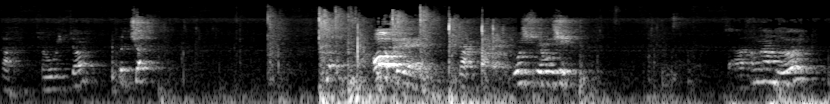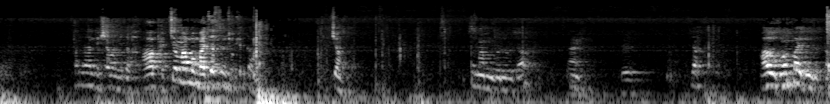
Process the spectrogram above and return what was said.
자, 저는 50점. 그렇죠. 오케이. 자, 50대 50. 자, 3라운드. 3라운드 시작합니다. 아, 100점 한번 맞았으면 좋겠다. 100점. 100점 한번 노려보자. 응. 자, 너무 빨리 돌렸다.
